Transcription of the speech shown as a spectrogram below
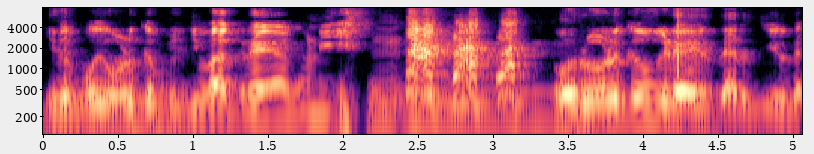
இதை போய் ஒழுக்கம் பிரிஞ்சு பார்க்குற ம், ஒரு ஒழுக்கமும் கிடையாது இந்த அரசியல்ல.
